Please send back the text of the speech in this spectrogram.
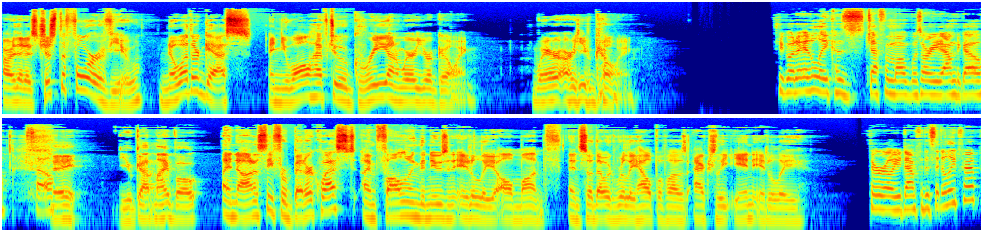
are that it's just the four of you, no other guests, and you all have to agree on where you're going. Where are you going? To go to Italy because Jeff and Mug was already down to go. So Hey, you got my vote. And honestly, for Better Quest, I'm following the news in Italy all month, and so that would really help if I was actually in Italy. Thurl, you down for this Italy trip?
